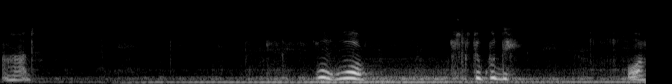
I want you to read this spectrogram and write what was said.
Гад. Ого! Ти куди? О!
